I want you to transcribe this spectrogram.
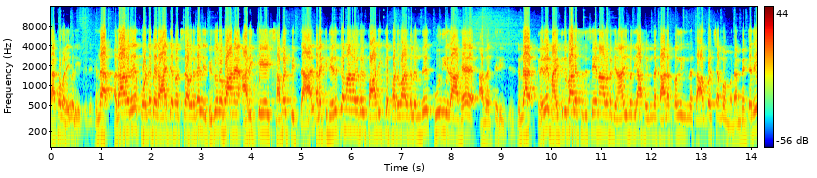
தகவலை வெளியிட்டிருக்கிறார் அதாவது கோட்டபே ராஜபக்ச அவர்கள் இது தொடர்பான அறிக்கையை சமர்ப்பித்தால் தனக்கு நெருக்கமானவர்கள் பாதிக்கப்படுவார்கள் என்று கூறியதாக அவர் தெரிவித்திருக்கிறார் எனவே மைத்ரிபால சிறிசேனா அவர்கள் ஜனாதிபதியாக இருந்த காலப்பகுதியில் இந்த தாக்குதல் சம்பவம் இடம்பெற்றது.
